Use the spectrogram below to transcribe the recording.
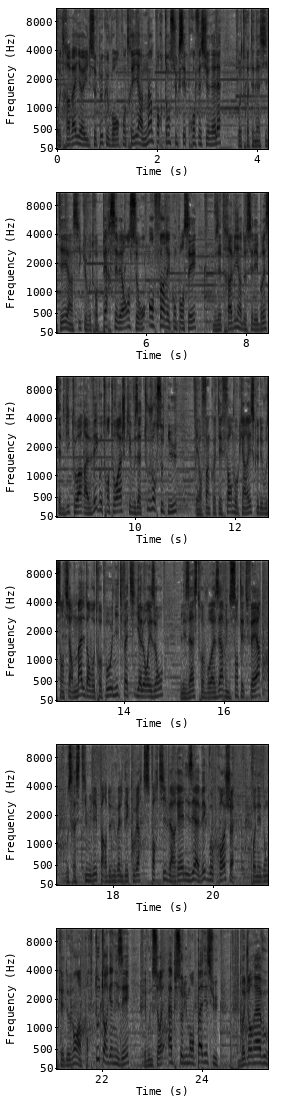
Au travail, euh, il se peut que vous rencontriez un important succès professionnel. Votre ténacité ainsi que votre persévérance seront enfin récompensées. Vous êtes ravis hein, de célébrer cette victoire avec votre entourage qui vous a toujours soutenu. Et enfin, côté forme, aucun risque de vous sentir mal dans votre peau, ni de fatigue à l'horizon. Les astres vous réservent une santé de fer. Vous serez stimulé par de nouvelles découvertes sportives à réaliser avec vos proches. Prenez donc les devants hein, pour tout organiser et vous ne serez absolument pas déçus. Bonne journée à vous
